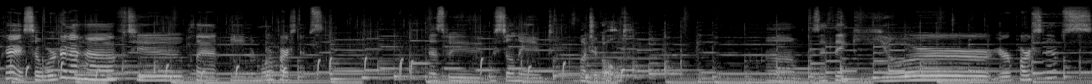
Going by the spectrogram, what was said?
Okay, so we're gonna have to plant even more parsnips because we we still need a bunch of gold. Um, because I think your your parsnips.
